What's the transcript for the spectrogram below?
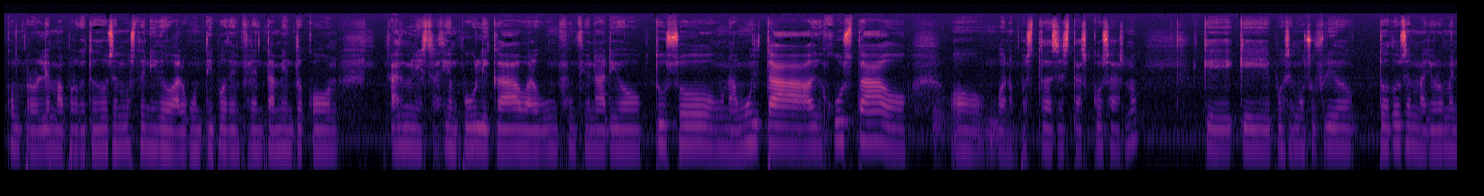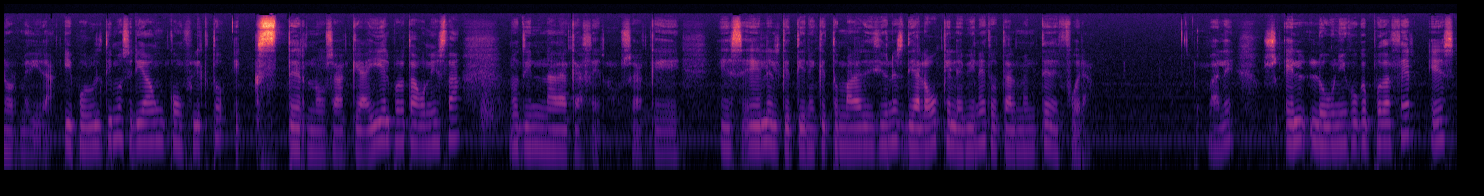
con problema, porque todos hemos tenido algún tipo de enfrentamiento con administración pública o algún funcionario obtuso, una multa injusta o, o bueno, pues todas estas cosas, ¿no? que, pues hemos sufrido todos en mayor o menor medida. Y por último sería un conflicto externo, o sea, que ahí el protagonista no tiene nada que hacer, o sea, que es él el que tiene que tomar las decisiones de algo que le viene totalmente de fuera. ¿Vale? Él lo único que puede hacer es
